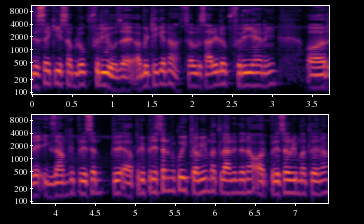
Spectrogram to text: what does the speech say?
जिससे कि सब लोग फ्री हो जाए। अभी ठीक है ना? सब सारे लोग फ्री हैं नहीं? और एग्ज़ाम के प्रेशर प्रिपरेशन में कोई कमी मत लाने देना और प्रेशर भी मत लेना।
